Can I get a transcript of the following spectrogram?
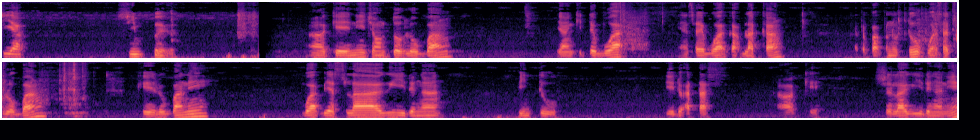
siap. Simple. Okey, ni contoh lubang yang kita buat yang saya buat kat belakang kat tempat penutup buat satu lubang. Okey, lubang ni buat biar selari dengan pintu dia duduk atas. Okey. Selagi dengan ni.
